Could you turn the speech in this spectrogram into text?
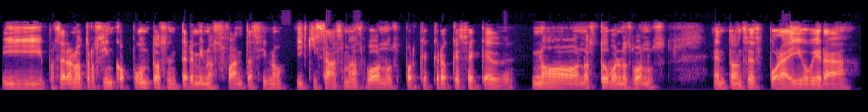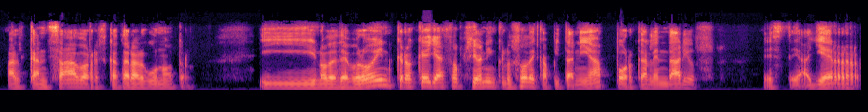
y pues eran otros cinco puntos en términos fantasy, ¿no? Y quizás más bonus, porque creo que se quedó, no, no estuvo en los bonus, entonces por ahí hubiera alcanzado a rescatar algún otro. Y lo de De Bruyne creo que ya es opción incluso de capitanía por calendarios. Este, ayer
